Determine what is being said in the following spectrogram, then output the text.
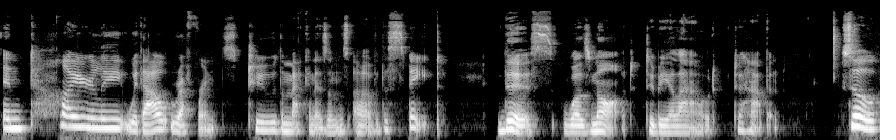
entirely without reference to the mechanisms of the state. This was not to be allowed to happen. So,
